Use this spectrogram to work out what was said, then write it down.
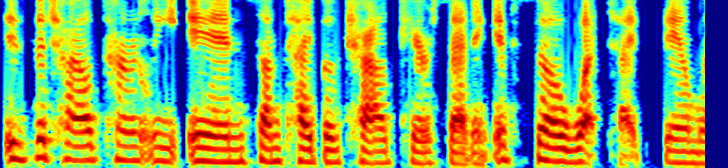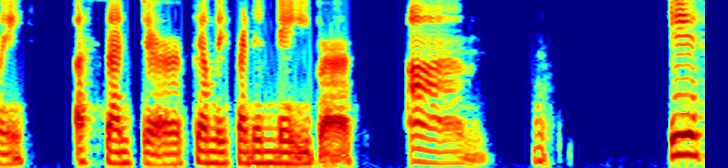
is the child currently in some type of childcare setting? If so, what type? Family, a center, family friend, and neighbor. Um, if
